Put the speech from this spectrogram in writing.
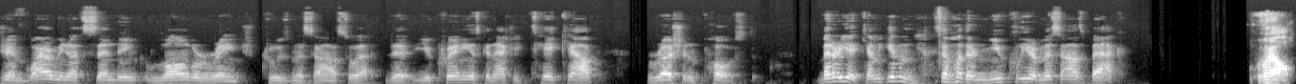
Jim? Why are we not sending longer range cruise missiles so that the Ukrainians can actually take out Russian posts? Better yet, can we give them some of their nuclear missiles back? Well,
